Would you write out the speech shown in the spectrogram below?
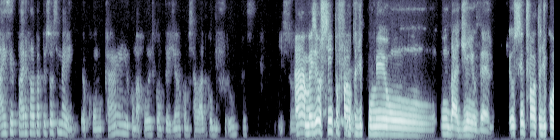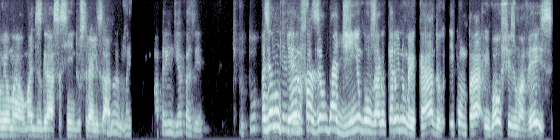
Aí você para e fala pra pessoa assim, mas eu como carne, eu como arroz, como feijão, como salada, como frutas. Isso... Ah, mas eu sinto falta de comer um, um dadinho, velho. Eu sinto falta de comer uma, uma desgraça assim industrializada. Mano, mas eu aprendi a fazer. Tipo, tu, Mas eu não que quero fazer um dadinho, Gonzaga. Eu quero ir no mercado e comprar, igual eu fiz uma vez.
